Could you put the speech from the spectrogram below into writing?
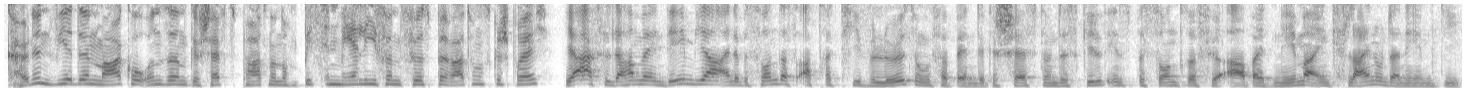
Können wir denn denn, Marco, unseren Geschäftspartner noch ein bisschen mehr liefern fürs Beratungsgespräch? Ja, Axel, da haben wir in dem Jahr eine besonders attraktive Lösung im Verbändegeschäft und das gilt insbesondere für Arbeitnehmer in Kleinunternehmen, die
